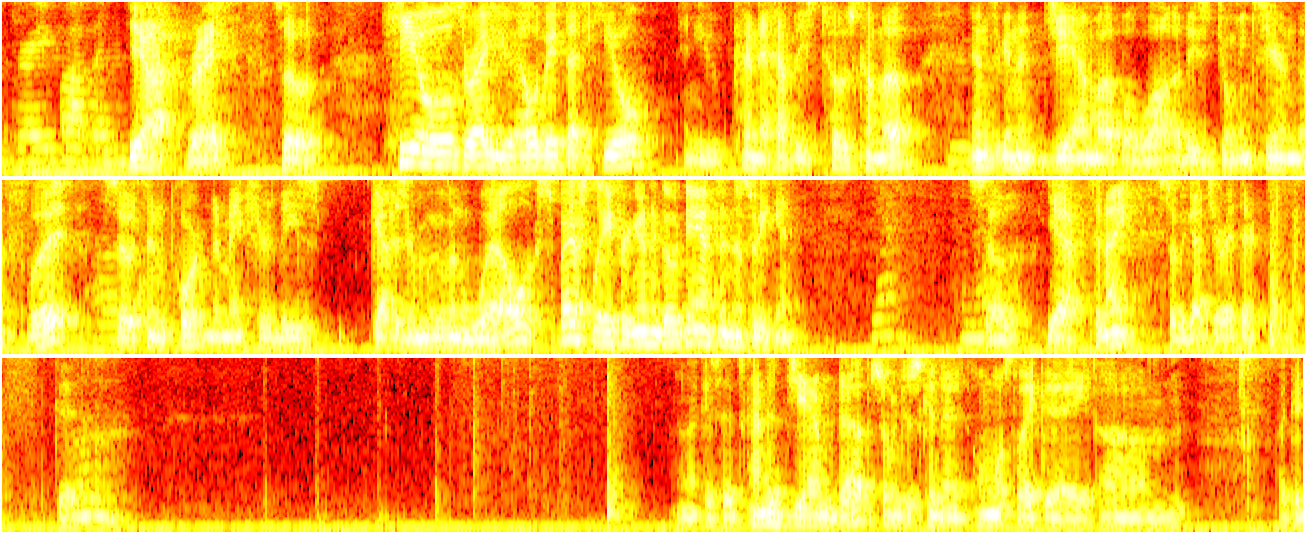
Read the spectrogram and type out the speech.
it's already popping. Yeah, right. So heels, right? You elevate that heel and you kind of have these toes come up, and it's gonna jam up a lot of these joints here in the foot. so it's important to make sure these guys are moving well, especially if you're gonna go dancing this weekend. Yes. Tonight. So yeah, tonight. So we got you right there. Good. Ugh. Like I said, it's kind of jammed up, so I'm just gonna almost like a um, like a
